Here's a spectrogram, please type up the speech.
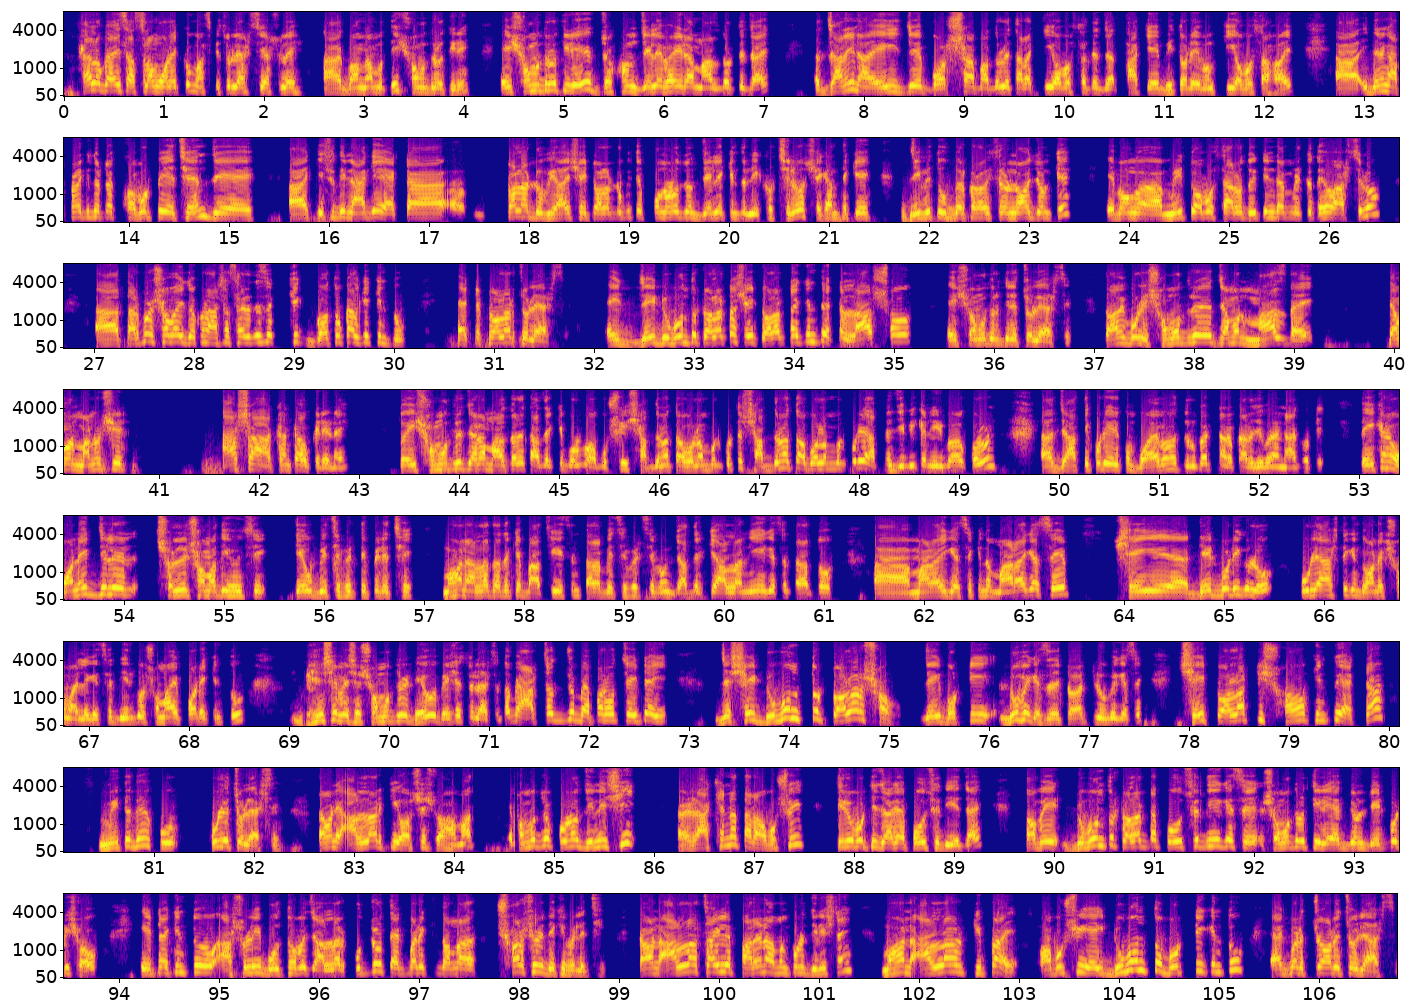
Hello guys আসসালামু আলাইকুম। আজকে চলে আসছি আসলে গঙ্গামতী সমুদ্র তীরে। এই সমুদ্র তীরে যখন জেলে ভাইরা মাছ ধরতে যায়, জানি না এই যে বর্ষা বাদলে তারা কি অবস্থাতে থাকে ভিতরে এবং কি অবস্থা হয়। আহ ইদানিং আপনারা কিন্তু একটা খবর পেয়েছেন যে কিছুদিন আগে একটা, ট্রলার ডুবি হয়। সেই ট্রলার ডুবিতে পনেরো জন জেলে কিন্তু নিখোঁজ ছিল। সেখান থেকে জীবিত উদ্ধার করা হয়েছিল নয় জনকে এবং মৃত অবস্থা আরও দুই তিনটা মৃতদেহ আসছিল। তারপর সবাই যখন আশা ছেড়ে দিয়েছে ঠিক গতকালকে কিন্তু একটা ট্রলার চলে আসছে। এই যেই ডুবন্ত ট্রলারটা, সেই ট্রলারটা কিন্তু একটা লাশ এই সমুদ্র তীরে চলে আসছে। তো আমি বলি, সমুদ্রে যেমন মাছ দেয়, তেমন মানুষের আশা, আকাঙ্ক্ষাও কেড়ে নেয়। তো এই সমুদ্রে যারা মাছ ধরে, তাদেরকে বলব অবশ্যই সাবধানতা অবলম্বন করতে। সাবধানতা অবলম্বন করে আপনি জীবিকা নির্বাহ করুন যাতে করে এরকম ভয়াবহ দুর্ঘটনা আরও কারও জীবনে না ঘটে। তো এখানে অনেক জেলের শরীর সমাধি হয়েছে কেউ বেঁচে ফিরতে পেরেছে। মহান আল্লাহ তাদেরকে বাঁচিয়েছেন, তারা বেঁচে ফিরছে এবং যাদেরকে আল্লাহ নিয়ে গেছেন, তারা তো মারাই গেছে। কিন্তু মারা গেছে, সেই ডেড বডি গুলো কুলে আসতে কিন্তু অনেক সময় লেগেছে। দীর্ঘ সময় পরে কিন্তু ভেসে ভেসে সমুদ্রের ঢেউ ভেসে চলে আসছে। তবে আশ্চর্য ব্যাপার হচ্ছে এটাই যে সেই ডুবন্ত ট্রলার সহ যেই বোটটি ডুবে গেছে, যে ট্রলারটি ডুবে গেছে, সেই ট্রলারটি সহ কিন্তু একটা মৃতদেহ কুলে চলে আসছে। তার মানে আল্লাহর কি অশেষ রহমত সমুদ্র কোনো জিনিসই রাখে না, তারা অবশ্যই তীরবর্তী জায়গায় পৌঁছে দিয়ে যায়। তবে ডুবন্ত ট্রলারটা পৌঁছে দিয়ে গেছে সমুদ্র তীরে একজন ডেড বডি সহ। এটা কিন্তু আসলেই বলতে হবে যে আল্লাহর কুদরত একবারে কিন্তু আমরা সরাসরি দেখে ফেলেছি। কারণ আল্লাহ চাইলে পারে না এমন কোনো জিনিস নাই। মহান আল্লাহর কৃপায় অবশ্যই এই ডুবন্ত বোটটি কিন্তু একবারে চরে চলে আসছে।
